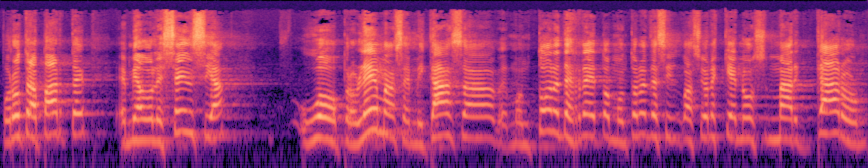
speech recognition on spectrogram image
Por otra parte, en mi adolescencia hubo problemas en mi casa, montones de retos, montones de situaciones que nos marcaron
